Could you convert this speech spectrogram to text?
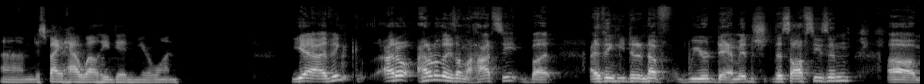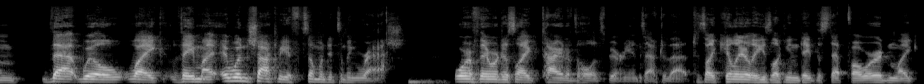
um, despite how well he did in year one. Yeah, I think I don't I don't know that he's on the hot seat, but I think he did enough weird damage this offseason um, that will like they might. It wouldn't shock me if someone did something rash or if they were just like tired of the whole experience after that. Just like clearly he's looking to take the step forward and like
